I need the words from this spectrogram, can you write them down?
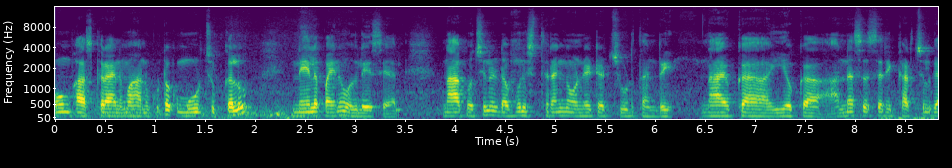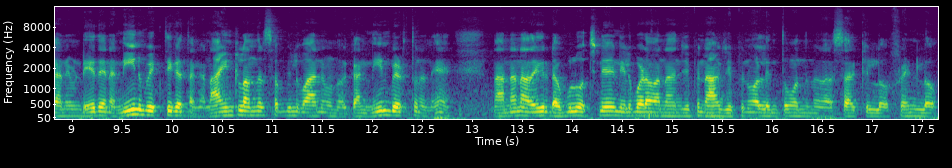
ఓం భాస్కరాయ నమ అనుకుంటే ఒక మూడు చుక్కలు నేలపైన వదిలేసేయాలి. నాకు వచ్చిన డబ్బుని స్థిరంగా ఉండేటట్టు చూడు తండ్రి. నా యొక్క ఈ యొక్క అన్నెసెసరీ ఖర్చులు కానివ్వండి ఏదైనా నేను వ్యక్తిగతంగా నా ఇంట్లో అందరు సభ్యులు బాగానే ఉన్నారు కానీ నేను పెడుతున్నానే నాన్న నా దగ్గర డబ్బులు వచ్చినాయి నిలబడవన్నా అని చెప్పి నాకు చెప్పిన వాళ్ళు ఎంతోమంది ఉన్నారు సర్కిల్లో ఫ్రెండ్లో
